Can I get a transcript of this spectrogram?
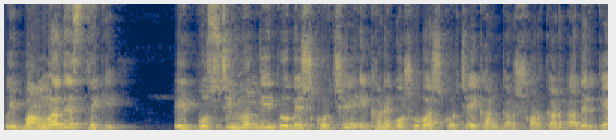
ওই বাংলাদেশ থেকে এই পশ্চিমবঙ্গেই প্রবেশ করছে, এখানে বসবাস করছে, এখানকার সরকার তাদেরকে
